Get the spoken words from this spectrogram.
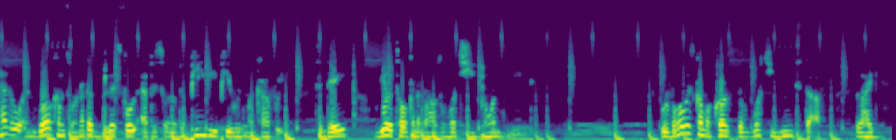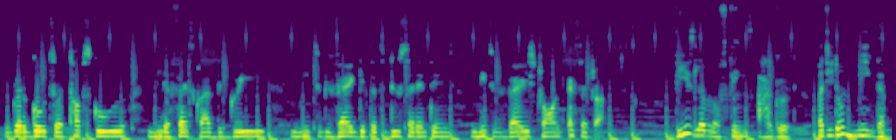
Hello and welcome to another blissful episode of the PvP with McCaffrey. Today, we are talking about what you don't need. We've always come across the what you need stuff, like you've got to go to a top school, you need a first class degree, you need to be very gifted to do certain things, you need to be very strong, etc. These level of things are good, but you don't need them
